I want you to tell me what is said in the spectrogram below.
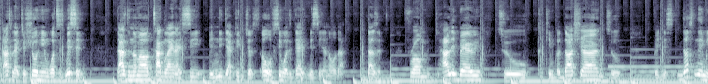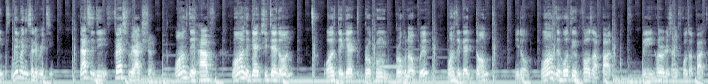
That's like to show him what is missing. That's the normal tagline I see beneath their pictures. Oh, see what the guy is missing and all that. Does it. From Halle Berry to Kim Kardashian to Britney, just name it. Name any celebrity. That is the first reaction. Once they have, once they get cheated on, once they get broken broken up with, once they get dumped, you know, once the whole thing falls apart, the whole relationship falls apart,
